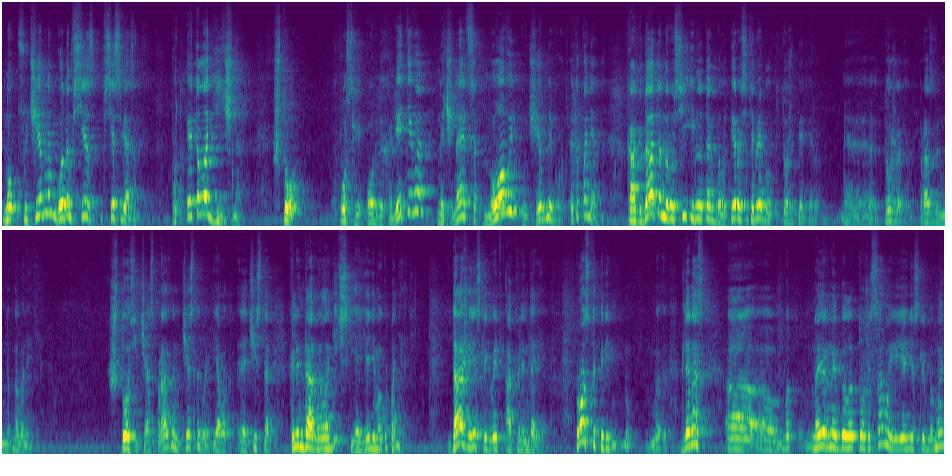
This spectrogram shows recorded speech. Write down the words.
Но с учебным годом все, все связаны. Вот это логично, что после отдыха летнего начинается новый учебный год. Это понятно. Когда-то на Руси именно так было. 1 сентября был тоже, э, тоже праздновали новолетие. Что сейчас празднуем, честно говоря, я вот э, чисто календарно-логически я, я не могу понять. Даже если говорить о календаре. Просто пере, ну, для нас, а, а, вот, наверное, было то же самое, если бы мы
